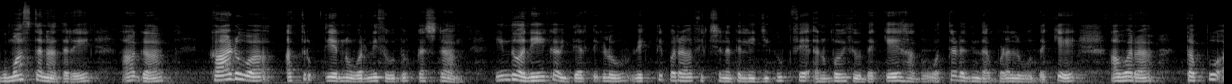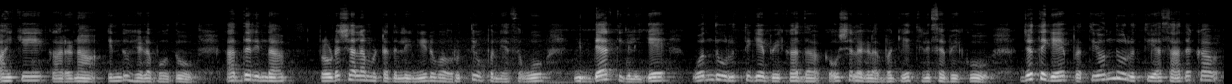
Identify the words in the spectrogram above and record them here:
ಗುಮಾಸ್ತನಾದರೆ ಆಗ ಕಾಡುವ ಅತೃಪ್ತಿಯನ್ನು ವರ್ಣಿಸುವುದು ಕಷ್ಟ. ಇಂದು ಅನೇಕ ವಿದ್ಯಾರ್ಥಿಗಳು ವ್ಯಕ್ತಿಪರ ಶಿಕ್ಷಣದಲ್ಲಿ ಜಿಗುಪ್ಸೆ ಅನುಭವಿಸುವುದಕ್ಕೆ ಹಾಗೂ ಒತ್ತಡದಿಂದ ಬಳಲುವುದಕ್ಕೆ ಅವರ ತಪ್ಪು ಆಯ್ಕೆಯೇ ಕಾರಣ ಎಂದು ಹೇಳಬಹುದು. ಆದ್ದರಿಂದ ಪ್ರೌಢಶಾಲಾ ಮಟ್ಟದಲ್ಲಿ ನೀಡುವ ವೃತ್ತಿ ಉಪನ್ಯಾಸವು ವಿದ್ಯಾರ್ಥಿಗಳಿಗೆ ಒಂದು ವೃತ್ತಿಗೆ ಬೇಕಾದ ಕೌಶಲಗಳ ಬಗ್ಗೆ ತಿಳಿಸಬೇಕು. ಜೊತೆಗೆ ಪ್ರತಿಯೊಂದು ವೃತ್ತಿಯ ಸಾಧಕ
